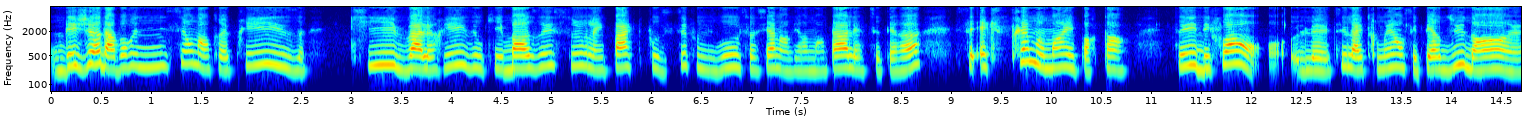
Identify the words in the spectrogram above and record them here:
Déjà, d'avoir une mission d'entreprise qui valorise ou qui est basée sur l'impact positif au niveau social, environnemental, etc., c'est extrêmement important. des fois, l'être humain, on s'est perdu dans euh,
